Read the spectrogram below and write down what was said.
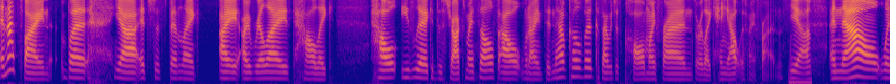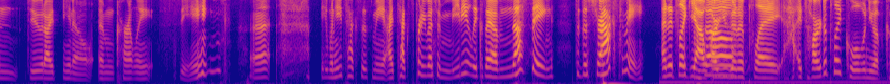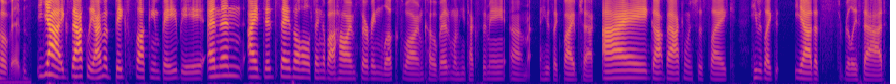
And that's fine but yeah it's just been like i i realized how like how easily i could distract myself out when i didn't have covid because i would just call my friends or like hang out with my friends Yeah. and now when dude i you know am currently seeing eh, when he texts me i text pretty much immediately because i have nothing to distract me And it's like, yeah, are you going to play? It's hard to play cool when you have COVID. Yeah, exactly. I'm a big fucking baby. And then I did say the whole thing about how I'm serving looks while I'm COVID when he texted me. Um, he was like, vibe check. I got back and was just like, he was like, yeah, that's really sad.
